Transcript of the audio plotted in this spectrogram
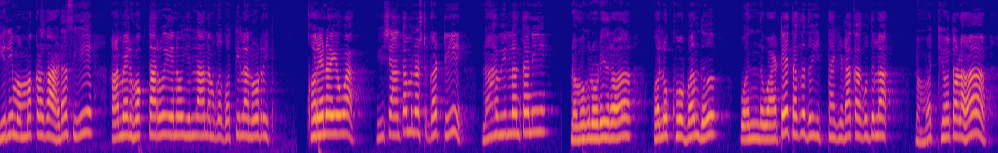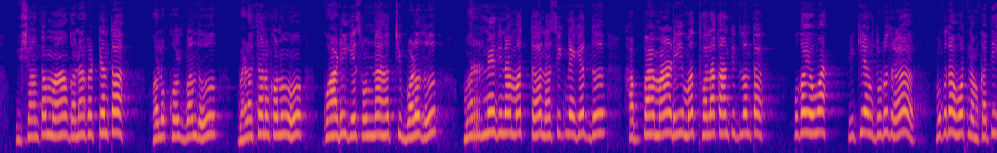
ಗಿರಿ ಮೊಮ್ಮಕ್ಕಳದ ಅಡಸಿ ಆಮೇಲೆ ಹೋಗ್ತಾರೋ ಏನೋ ಇಲ್ಲ ನಮ್ಗೆ ಗೊತ್ತಿಲ್ಲ ನೋಡ್ರಿ. ಖರೇನ ಯವ್ವ, ಈ ಶಾಂತಮ್ಮನಷ್ಟು ಗಟ್ಟಿ, ನಾವಿಲ್ಲಂತಾನಿ. ನಮಗ್ ನೋಡಿದ್ರ ಹೊಲಕ್ಕೂ ಬಂದು ಒಂದ್ ವಾಟೆ ತೆಗೆದು ಇತ್ತ ಗಿಡಕ್ಕಾಗುದಿಲ್ಲ ನಮ್ಮ ಹೇಳ್ತಾಳ, ಈ ಶಾಂತಮ್ಮ ಗನ ಗಟ್ಟಿ ಅಂತ. ಹೊಲಕ್ಕೆ ಹೋಗಿ ಬಂದು ಬೆಳತನಕನು ಗ್ವಾಡಿಗೆ ಸುಣ್ಣ ಹಚ್ಚಿ ಬಳದು, ಮರನೇ ದಿನ ಮತ್ತ ನಸಿಗ್ನೆ ಗೆದ್ದು ಹಬ್ಬ ಮಾಡಿ ಮತ್ ಹೊಲ ಕಾಂತಿದ್ಲಂತ ಹೋಗ ಯವ್ವ, ಈಕೆ ದುಡಿದ್ರ ಮುಗ್ದ ಹೋತ್ ನಮ್ ಕತಿ.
